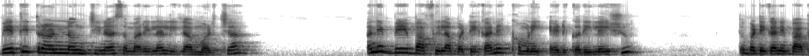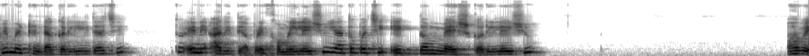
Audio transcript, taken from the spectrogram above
બેથી ત્રણ નંગ ઝીણા સમારેલા લીલા મરચાં અને બે બાફેલા બટેકાને ખમણી એડ કરી લઈશું. તો બટેકાને બાફી મેં ઠંડા કરી લીધા છે. તો એને આ રીતે આપણે ખમણી લઈશું યા તો પછી એકદમ મેશ કરી લઈશું. હવે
